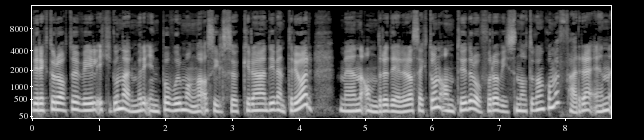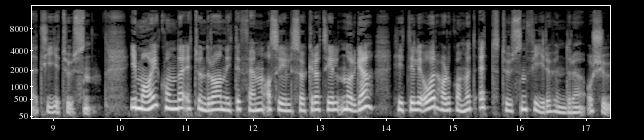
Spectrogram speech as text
Direktoratet vil ikke gå nærmere inn på hvor mange asylsøkere de venter i år, men andre deler av sektoren antyder overfor avisen at det kan komme færre enn 10 000. I mai kom det 195 asylsøkere til Norge. Hittil i år har det kommet 1407.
